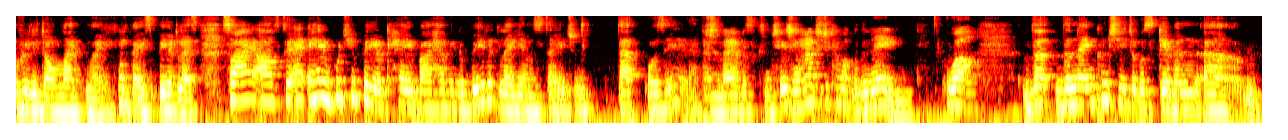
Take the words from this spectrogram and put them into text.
really don't like my face beardless. So I asked, hey, would you be okay by having a bearded lady on stage? And that was it, actually. and there was Conchita. How did you come up with the name? Well, the, the name Conchita was given um,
